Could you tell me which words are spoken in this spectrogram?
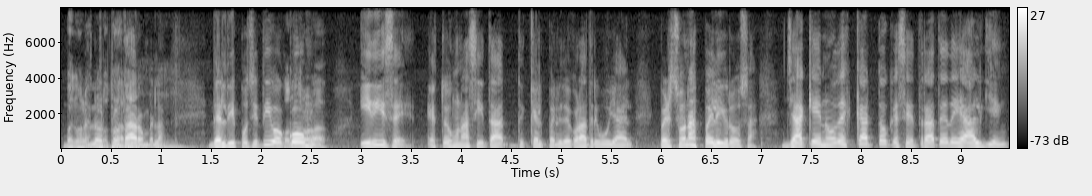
Bueno, lo explotaron, ¿verdad? Del dispositivo Controlado. como y dice, esto es una cita que el periódico la atribuye a él, personas peligrosas, ya que no descarto que se trate de alguien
